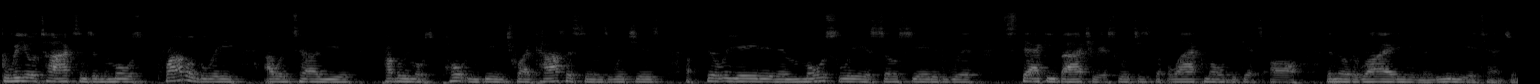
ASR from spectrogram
gliotoxins, and the most probably, I would tell you, probably most potent being trichothecenes, which is affiliated and mostly associated with Stachybotrys, which is the black mold that gets all the notoriety and the media attention.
